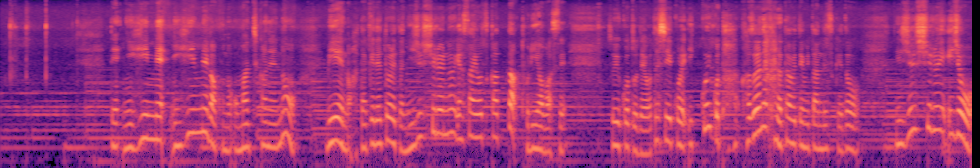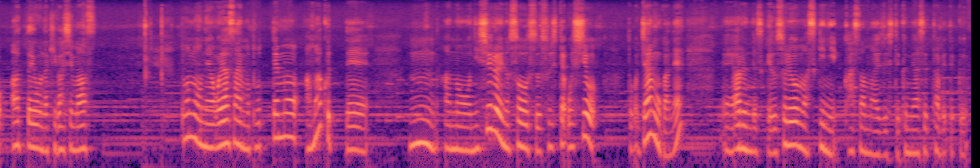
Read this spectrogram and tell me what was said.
で2品目2品目がこのお待ちかねの美瑛の畑で採れた20種類の野菜を使った取り合わせ。ということで私これ一個一個 数えながら食べてみたんですけど20種類以上あったような気がします。どのねお野菜もとっても甘くってうんあの2種類のソースそしてお塩とかジャムがねえー、あるんですけどそれをま好きにカスタマイズして組み合わせて食べてく。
